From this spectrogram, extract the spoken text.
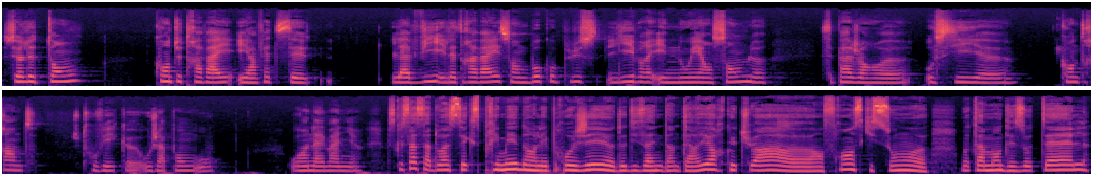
sur le temps quand tu travailles. Et en fait, c'est la vie et le travail sont beaucoup plus libres et noués ensemble. C'est pas genre euh, aussi euh, contrainte, je trouvais, qu'au Japon ou, ou en Allemagne? Parce que ça, ça doit s'exprimer dans les projets euh, de design d'intérieur que tu as en France, qui sont notamment des hôtels,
